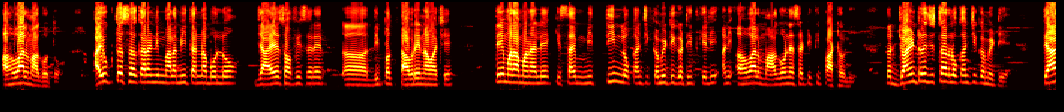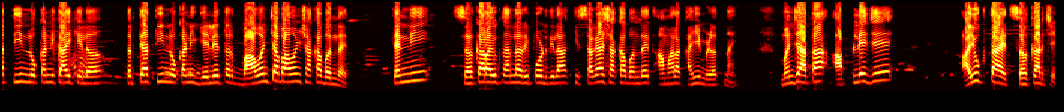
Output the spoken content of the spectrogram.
अहवाल मागवतो. आयुक्त सहकारांनी मला मी त्यांना बोललो जे आय एस ऑफिसर आहेत दीपक तावरे नावाचे ते मला म्हणाले की साहेब मी तीन लोकांची कमिटी गठीत केली आणि अहवाल मागवण्यासाठी ती पाठवली. तर जॉईंट रजिस्ट्रार लोकांची कमिटी आहे. त्या तीन लोकांनी काय केलं? तर त्या तीन लोकांनी गेले तर बावनच्या बावन्न शाखा बंद आहेत. त्यांनी सहकार आयुक्तांना रिपोर्ट दिला की सगळ्या शाखा बंद आहेत आम्हाला काही मिळत नाही. म्हणजे आता आपले जे आयुक्त आहेत सहकारचे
